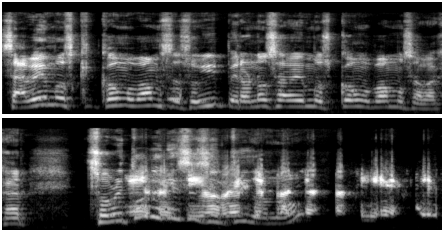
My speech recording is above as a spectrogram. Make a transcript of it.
sabemos cómo vamos a subir, pero no sabemos cómo vamos a bajar. Sobre todo en ese sentido, ¿no? Así es,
